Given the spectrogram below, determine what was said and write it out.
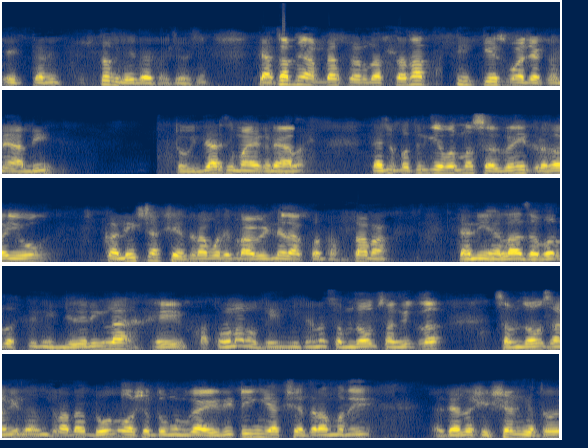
एक त्यांनी पुस्तक लिहिलं आहे त्याच्याविषयी. त्याचा मी अभ्यास करत असताना ती केस माझ्याकडे आली. तो विद्यार्थी माझ्याकडे आला. त्याच्या पत्रिकेवरनं सगळे ग्रहयोग कलेच्या क्षेत्रामध्ये प्रावीण्य दाखवत असताना त्यांनी ह्याला जबरदस्तीने इंजिनिअरिंगला हे पाठवणार होते. मी त्यांना समजावून सांगितलं. समजावून सांगितल्यानंतर आता दोन वर्ष तो मुलगा एडिटिंग या क्षेत्रामध्ये त्याचं शिक्षण घेतो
